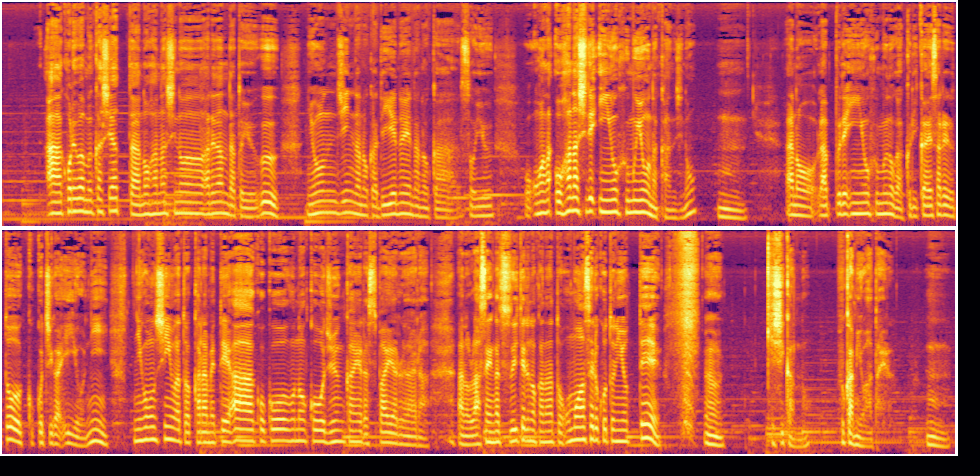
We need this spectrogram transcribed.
ああ、これは昔あったあの話のあれなんだという、日本人なのか DNA なのか、そういうお話で韻を踏むような感じの、うん。あの、ラップで韻を踏むのが繰り返されると心地がいいように、日本神話と絡めて、ああ、ここのこう循環やらスパイラルやら、あの、螺旋が続いてるのかなと思わせることによって、うん、既視感の深みを与える。うん。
